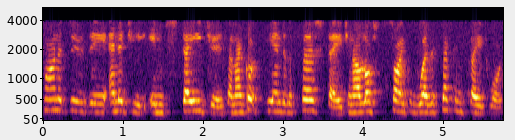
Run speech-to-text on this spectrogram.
trying to do the energy in stages, and I got to the end of the first stage, and I lost sight of where the second stage was.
